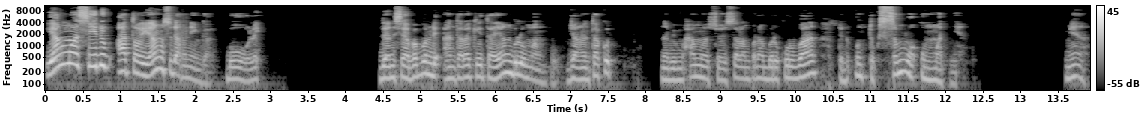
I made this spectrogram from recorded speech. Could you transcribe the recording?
Yang masih hidup atau yang sudah meninggal, boleh. Dan siapa pun di antara kita yang belum mampu, jangan takut. Nabi Muhammad SAW pernah berkurban dan untuk semua umatnya. Ya.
